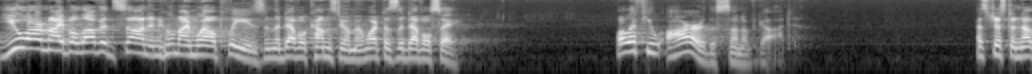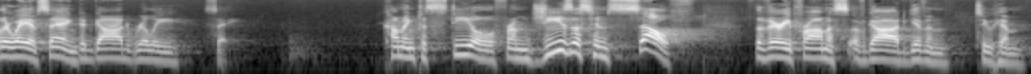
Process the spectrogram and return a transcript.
You are my beloved Son in whom I'm well pleased. And the devil comes to him, and what does the devil say? Well, if you are the Son of God. That's just another way of saying, Did God really say? Coming to steal from Jesus himself the very promise of God given to him.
